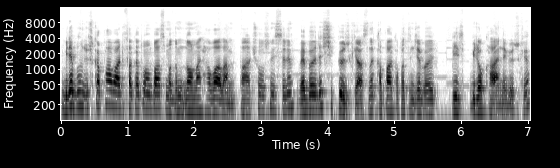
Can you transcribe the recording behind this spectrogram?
Bir de bunun üst kapağı vardı fakat onu basmadım. Normal hava alan bir parça olsun istedim. Ve böyle de şık gözüküyor aslında. Kapağı kapatınca böyle bir blok halinde gözüküyor.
